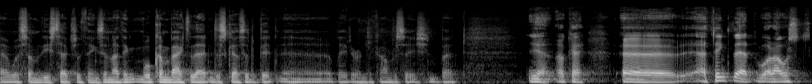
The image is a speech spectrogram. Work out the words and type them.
Uh, with some of these types of things, and I think we'll come back to that and discuss it a bit uh, later in the conversation. But yeah, okay. Uh, I think that what I was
